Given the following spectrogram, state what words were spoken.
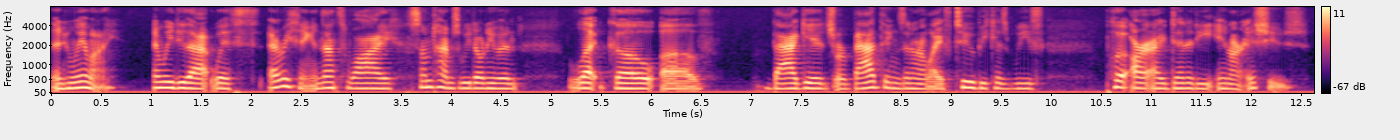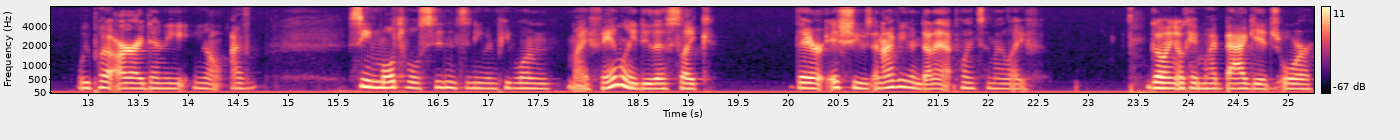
then who am I? And we do that with everything. And that's why sometimes we don't even let go of baggage or bad things in our life too, because we've put our identity in our issues. We put our identity, you know, I've seen multiple students and even people in my family do this, like their issues. And I've even done it at points in my life going, okay, my baggage or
